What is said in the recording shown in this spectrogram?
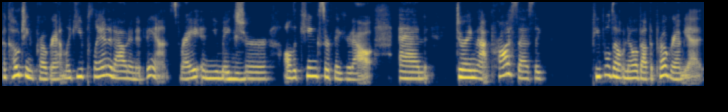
a coaching program, like you plan it out in advance, right? And you make mm-hmm. sure all the kinks are figured out. And during that process, like people don't know about the program yet.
